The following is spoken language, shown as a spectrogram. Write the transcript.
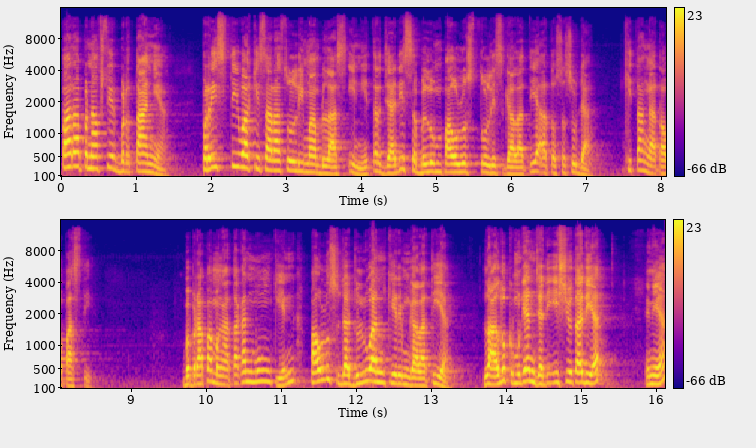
Para penafsir bertanya, peristiwa kisah Rasul 15 ini terjadi sebelum Paulus tulis Galatia atau sesudah? Kita nggak tahu pasti. Beberapa mengatakan mungkin Paulus sudah duluan kirim Galatia. Lalu kemudian jadi isu tadi ya. Ini ya,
